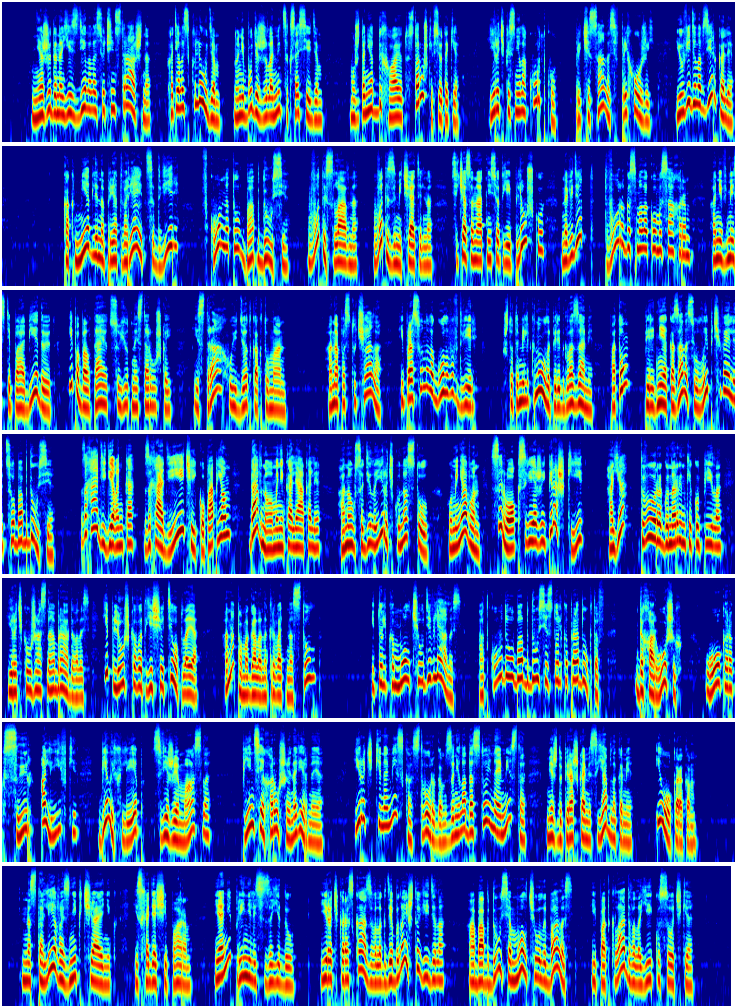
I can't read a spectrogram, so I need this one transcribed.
Неожиданно ей сделалось очень страшно, Хотелось к людям, но не будешь же ломиться к соседям. Может, они отдыхают, старушки все-таки. Ирочка сняла куртку, причесалась в прихожей и увидела в зеркале, как медленно приотворяется дверь в комнату бабдуси. Вот и славно, вот и замечательно. Сейчас она отнесет ей плюшку, наведет творога с молоком и сахаром. Они вместе пообедают и поболтают с уютной старушкой и страх уйдет, как туман. Она постучала и просунула голову в дверь. Что-то мелькнуло перед глазами. Потом перед ней оказалось улыбчивое лицо бабдуси. «Заходи, девонька, заходи, чайку попьем. Давно мы не калякали». Она усадила Ирочку на стул. «У меня вон сырок свежий, пирожки. А я творогу на рынке купила». Ирочка ужасно обрадовалась. «И плюшка вот еще теплая». Она помогала накрывать на стол и только молча удивлялась, откуда у бабдуси столько продуктов. Да хороших. Окорок, сыр, оливки, белый хлеб, свежее масло. Пенсия хорошая, наверное. Ирочкина миска с творогом заняла достойное место между пирожками с яблоками и окороком. На столе возник чайник, исходящий паром, и они принялись за еду. Ирочка рассказывала, где была и что видела, а бабдуся молча улыбалась и подкладывала ей кусочки.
